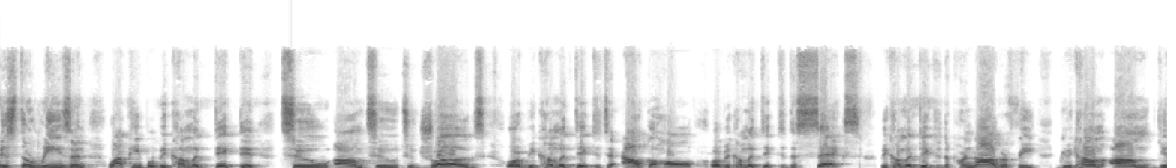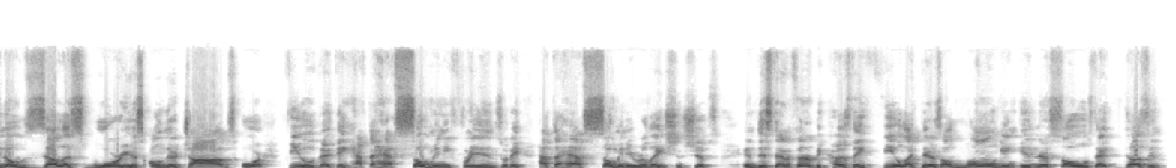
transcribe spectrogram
It's the reason why people become addicted to um, to to drugs, or become addicted to alcohol, or become addicted to sex, become addicted to pornography, become um, you know zealous warriors on their jobs, or feel that they have to have so many friends, or they have to have so many relationships, and this, that, and third, because they feel like there's a longing in their souls that doesn't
